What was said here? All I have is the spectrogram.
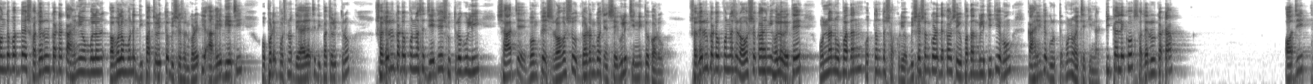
বন্দ্যোপাধ্যায় সজারুর কাটার কাহিনী অবলম্বনে দীপা চরিত্র বিশ্লেষণ করে। এটি আগেই দিয়েছি, ওপরে প্রশ্ন দেয়া আছে দীপা চরিত্র সজারুর কাটা উপন্যাসে যে যে সূত্রগুলি সাহায্যে ব্যোমকেশ রহস্য উদ্ঘাটন করেছেন, সেগুলি চিহ্নিত করো। সজারুর কাটা উপন্যাসের রহস্য কাহিনী হলেও এতে অন্যান্য উপাদান অত্যন্ত সক্রিয়। বিশ্লেষণ করে দেখাও সেই উপাদানগুলি কী কী এবং কাহিনীতে গুরুত্বপূর্ণ হয়েছে কিনা। টিকা লেখো সজারুর কাটা। অজিত।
